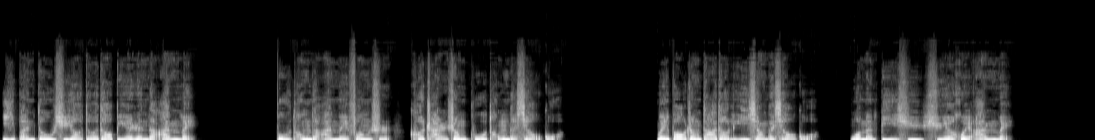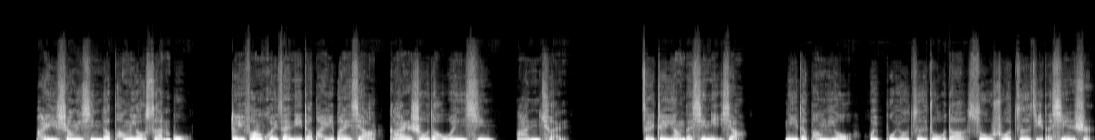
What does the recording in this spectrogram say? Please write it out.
一般都需要得到别人的安慰。不同的安慰方式可产生不同的效果。为保证达到理想的效果。我们必须学会安慰。陪伤心的朋友散步，对方会在你的陪伴下感受到温馨、安全。在这样的心理下，你的朋友会不由自主地诉说自己的心事。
